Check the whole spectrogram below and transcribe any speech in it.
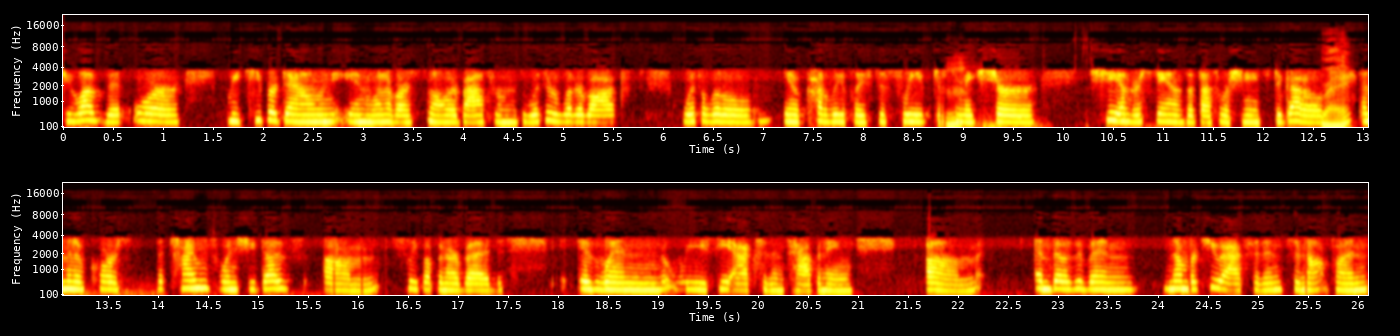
she loves it, or we keep her down in one of our smaller bathrooms with her litter box, with a little, you know, cuddly place to sleep, just Mhm. to make sure she understands that that's where she needs to go. Right. And then, of course, the times when she does um, sleep up in our bed is when we see accidents happening. Um, and those have been number two accidents, so not fun.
